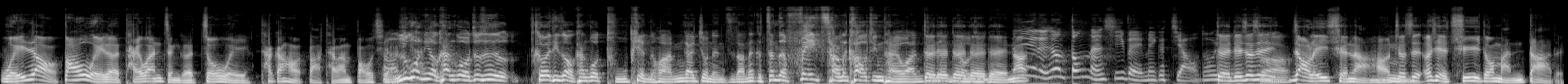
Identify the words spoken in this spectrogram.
围绕包围了台湾整个周围，它刚好把台湾包起来。如果你有看过，就是各位听众有看过图片的话，应该就能知道那个真的非常的靠近台湾。对对对对对，那有点像东南西北每个角都有。对对，就是绕了一圈啦，哈，就是而且区域都蛮大的。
